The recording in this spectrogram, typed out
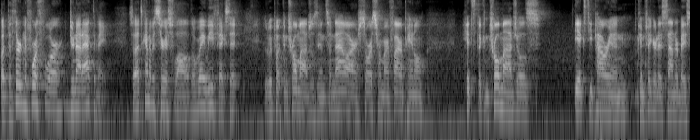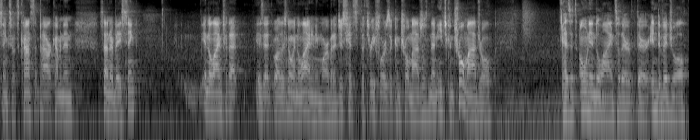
But the third and the fourth floor do not activate. So that's kind of a serious flaw. The way we fix it is we put control modules in. So now our source from our fire panel hits the control modules, EXT power in, configured as sounder base sync. So it's constant power coming in, sounder base sync. End of line for that is that, well, there's no end of line anymore, but it just hits the three floors of control modules. And then each control module has its own end of line. So they're, they're individual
